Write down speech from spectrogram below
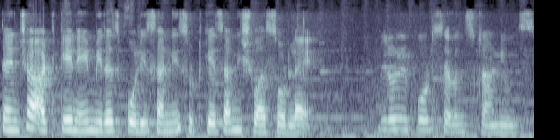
त्यांच्या अटकेने मिरज पोलिसांनी सुटकेचा निश्वास सोडला आहे bureau report seven star news.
